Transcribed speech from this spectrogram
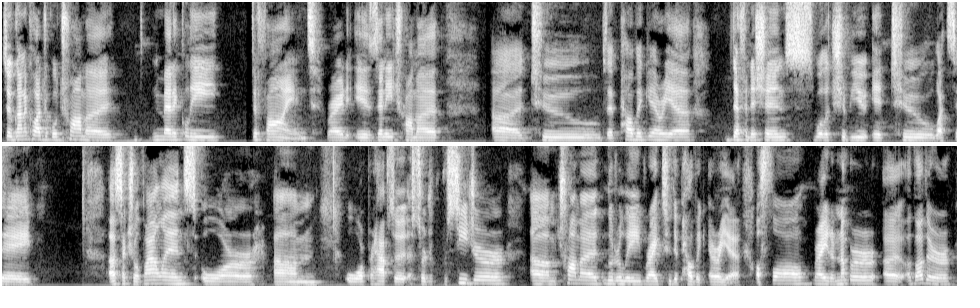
so gynecological trauma, medically defined, right, is any trauma uh, to the pelvic area. Definitions will attribute it to, let's say, uh, sexual violence or um, or perhaps a, a surgical procedure um, trauma literally right to the pelvic area, a fall, right, a number uh, of other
